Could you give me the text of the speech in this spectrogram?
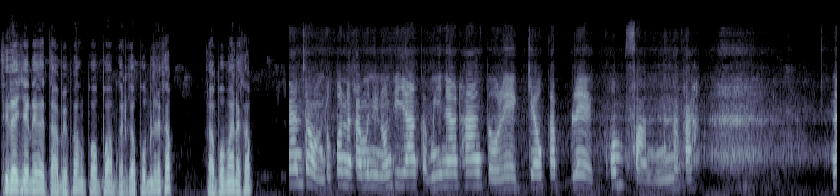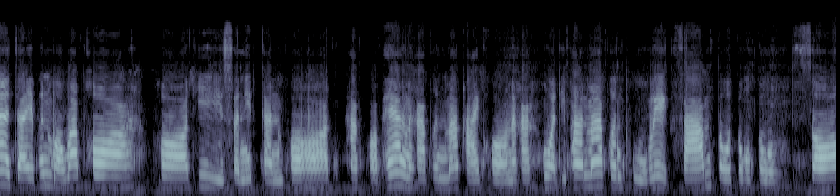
ที่ได้ยังไงก็ตามไปฟังพร้อม ๆ กันกับผมเลยนะครับ ตามผมมานะครับแฟนช่องทุกคนนะคะมันนี้น้องที่ยากกับมีแนวทางตัวเลขเกี่ยวกับเลขความฝันนะคะหน้าใจเพื่อนบอกว่าพอพอที่สนิทกันพอหักพอแพงนะคะ เพื่อนมาขายของนะคะงวที่ผ่านมาเพื่อนถูกเลขสามโตวตรงๆสอง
